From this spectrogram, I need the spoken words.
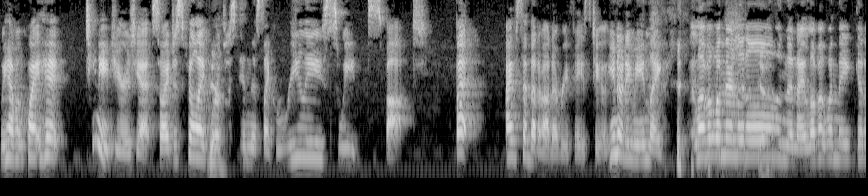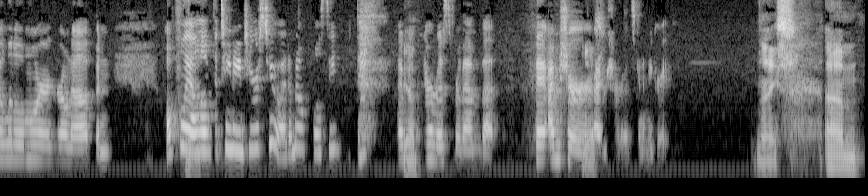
we haven't quite hit teenage years yet. So I just feel like yeah. we're just in this like really sweet spot. But I've said that about every phase too. You know what I mean? Like I love it when they're little, yeah. and then I love it when they get a little more grown up, and hopefully yeah. I love the teenage years too. I don't know. We'll see. I'm nervous for them, but they, I'm sure. I'm sure it's going to be great. Nice. Um,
